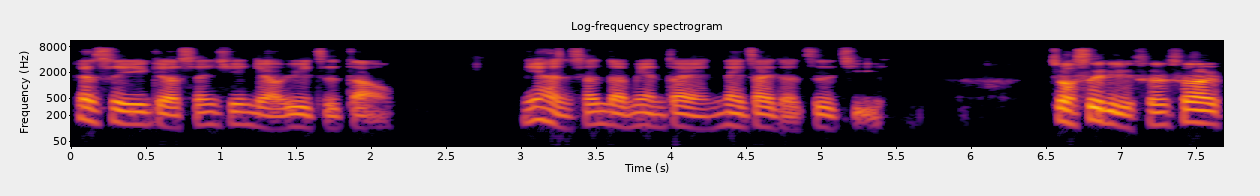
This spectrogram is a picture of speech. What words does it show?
更是一个身心疗愈之道。你很深的面对内在的自己，就是你身上。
